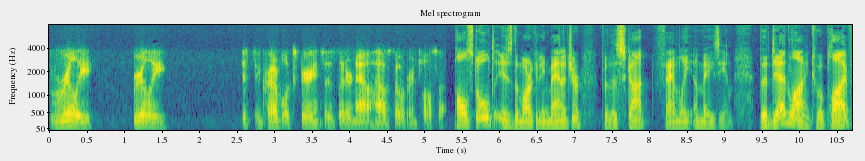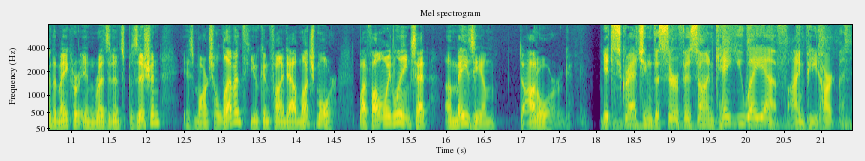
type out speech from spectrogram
really really just incredible experiences that are now housed over in Tulsa. Paul Stolt is the marketing manager for the Scott Family Amazeum. The deadline to apply for the Maker in Residence position is March 11th. You can find out much more by following links at amazeum.org. It's Scratching the Surface on KUAF. I'm Pete Hartman.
